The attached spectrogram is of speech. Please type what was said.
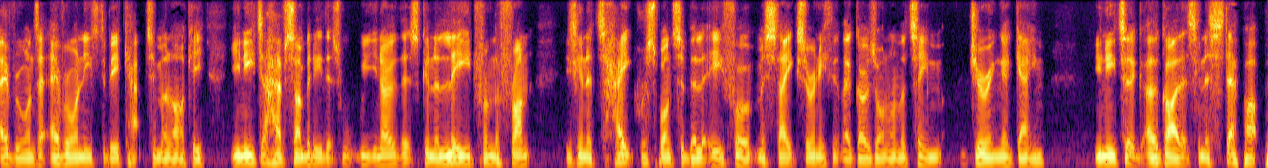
everyone's everyone needs to be a captain malarkey. You need to have somebody that's you know that's going to lead from the front. He's going to take responsibility for mistakes or anything that goes on on the team during a game. You need to a guy that's going to step up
